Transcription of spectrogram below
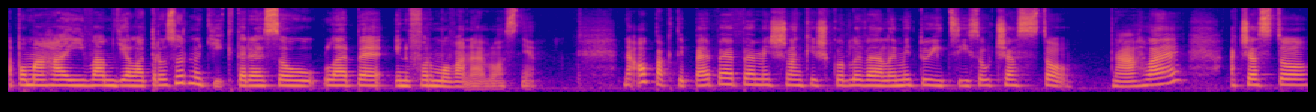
A pomáhají vám dělat rozhodnutí, které jsou lépe informované vlastně. Naopak ty PPP myšlenky škodlivé, limitující jsou často náhlé a často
